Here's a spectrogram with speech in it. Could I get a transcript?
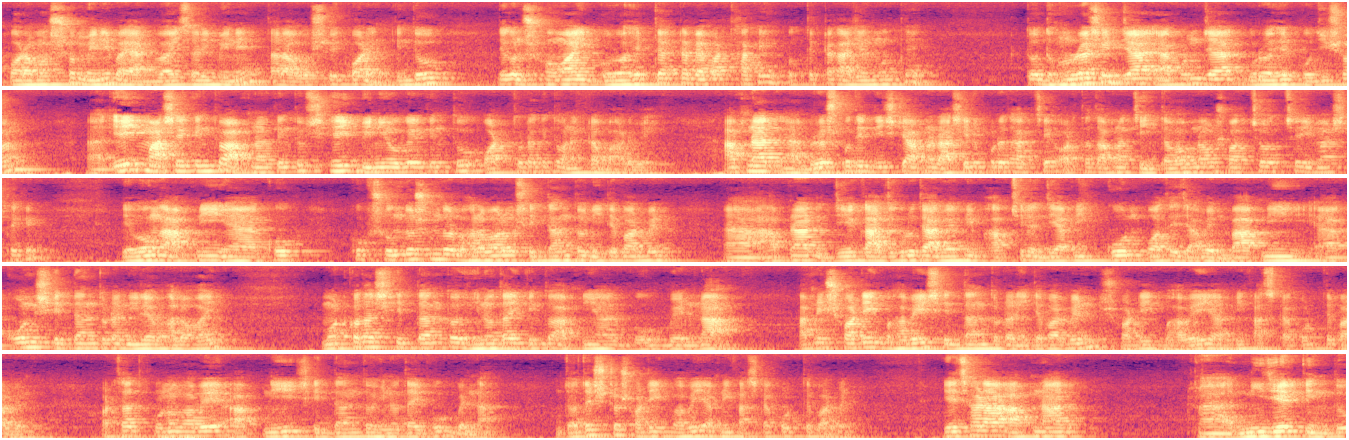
পরামর্শ মেনে বা অ্যাডভাইসারি মেনে তারা অবশ্যই করেন। কিন্তু দেখুন, সময় গ্রহের তো একটা ব্যাপার থাকে প্রত্যেকটা কাজের মধ্যে। তো ধনুরাশির যা, এখন যা গ্রহের পজিশন এই মাসে কিন্তু আপনার কিন্তু সেই বিনিয়োগের কিন্তু অর্থটা কিন্তু অনেকটা বাড়বে। আপনার বৃহস্পতির দৃষ্টি আপনার রাশির উপরে থাকছে, অর্থাৎ আপনার চিন্তাভাবনাও স্বচ্ছ হচ্ছে এই মাস থেকে। এবং আপনি খুব খুব সুন্দর সুন্দর, ভালো ভালো সিদ্ধান্ত নিতে পারবেন। আপনার যে কাজগুলোতে আগে আপনি ভাবছিলেন যে আপনি কোন পথে যাবেন বা আপনি কোন সিদ্ধান্তটা নিলে ভালো হয়, মোট কথা সিদ্ধান্তহীনতায় কিন্তু আপনি আর ভুগবেন না। আপনি সঠিকভাবেই সিদ্ধান্তটা নিতে পারবেন, সঠিকভাবেই আপনি কাজটা করতে পারবেন। অর্থাৎ কোনোভাবে আপনি সিদ্ধান্তহীনতায় ভুগবেন না, যথেষ্ট সঠিকভাবেই আপনি কাজটা করতে পারবেন। এছাড়া আপনার নিজের কিন্তু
